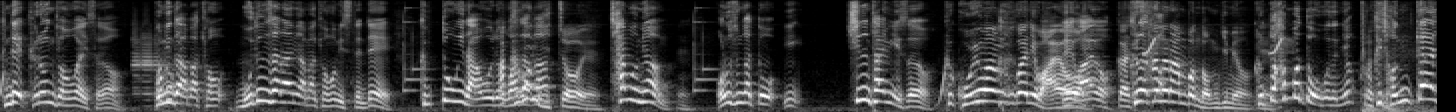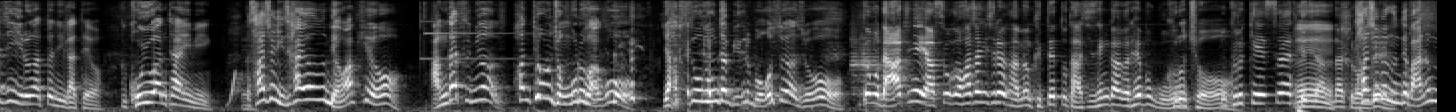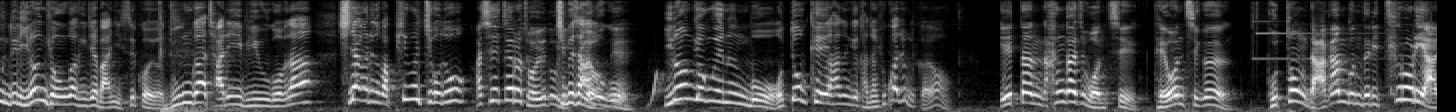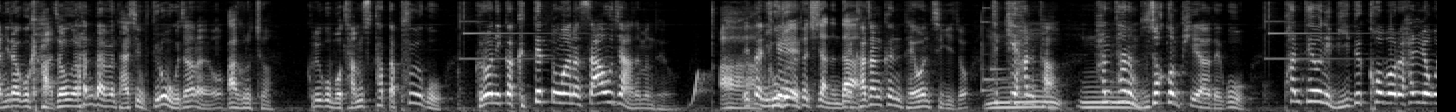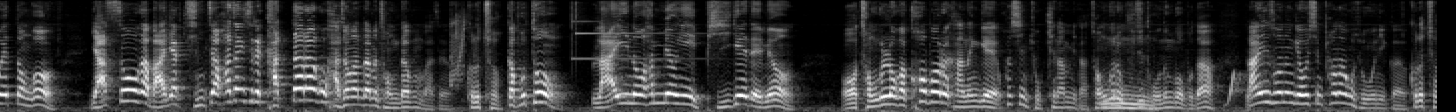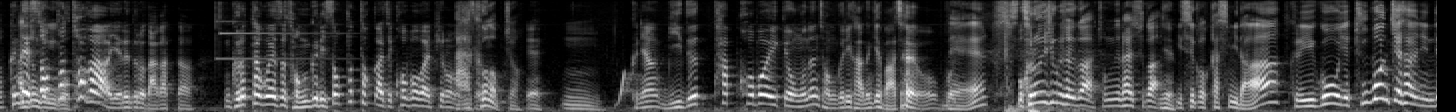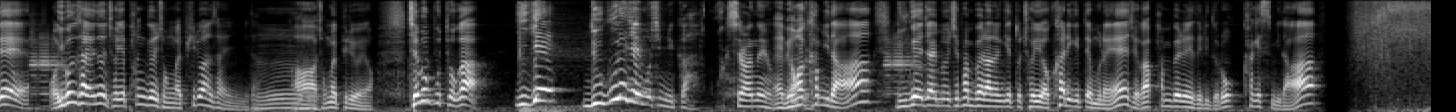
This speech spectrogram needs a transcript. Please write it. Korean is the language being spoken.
근데 그런 경우가 있어요. 본인도 아마 경, 모든 사람이 아마 경험이 있을 텐데 급동이 아 나오려고 그건 하다가 있죠. 예. 참으면 예. 어느 순간 또 이 쉬는 타이밍이 있어요. 그 고요한 구간이 와요. 네, 와요. 그러니까 산을 한 번 넘기면. 그리고 예. 또한 번 또 오거든요. 그 그렇죠. 전까지 일어났던 일 같아요. 그 고요한 타이밍. 사실 이 사연은 명확해요. 안 갔으면 판테온은 정보를 가고 약수는 혼자 미드를 먹었어야죠. 그러니까 뭐 나중에 야쏘가 화장실에 가면 그때 또 다시 생각을 해보고. 그렇죠. 뭐 그렇게 했어야 되지 예. 않나 그런데. 사실은 근데 많은 분들이 이런 경우가 굉장히 많이 있을 거예요. 누군가 자리 비우거나 시작을 해도 막 핑을 찍어도 아 실제로 저희도 집에서 안 있고요. 오고 예. 이런 경우에는 뭐 어떻게 하는 게 가장 효과적일까요? 일단 한 가지 원칙 대원칙은 보통 나간 분들이 트롤이 아니라고 가정을 한다면 다시 들어오잖아요. 아 그렇죠. 그리고 뭐 잠수 탔다 풀고. 그러니까 그때 동안은 싸우지 않으면 돼요. 아 일단 이게 펼치지 않는다. 네, 가장 큰 대원칙이죠. 특히 음, 한타. 음. 한타는 무조건 피해야 되고 판테온이 미드 커버를 하려고 했던 건 야스오가 만약 진짜 화장실에 갔다라고 가정한다면 정답은 맞아요. 그렇죠. 그러니까 보통 라이너 한 명이 비게 되면 어, 정글러가 커버를 가는 게 훨씬 좋긴 합니다. 정글을 굳이 도는 것보다 라인 서는 게 훨씬 편하고 좋으니까요. 음. 그렇죠. 근데 안정적이고. 서포터가 예를 들어 나갔다. 그렇다고 해서 정글이 서포터까지 커버갈 필요는 아 없어요. 그건 없죠. 예. 음. 그냥 미드 탑 커버일 경우는 정글이 가는 게 맞아요. 뭐 네. 뭐 그런 식으로 저희가 정리를 할 수가 예. 있을 것 같습니다. 그리고 이제 두 번째 사연인데 어, 이번 사연은 저희의 판결이 정말 필요한 사연입니다. 음. 아 정말 필요해요. 제목부터가 이게 누구의 잘못입니까? 확실하네요. 네, 명확합니다. 누구의 잘못인지 판별하는 게 또 저희 역할이기 때문에 제가 판별해 드리도록 하겠습니다.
